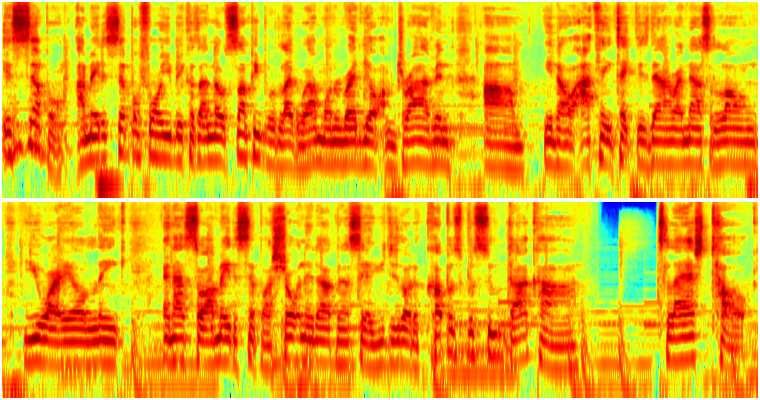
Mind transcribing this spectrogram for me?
It's simple. I made it simple for you because I know some people are like, well, I'm on the radio, I'm driving, um, you know, I can't take this down right now. It's a long URL link. And I, so I made it simple. I shortened it up and I said, you just go to couplespursuit.com slash talk.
